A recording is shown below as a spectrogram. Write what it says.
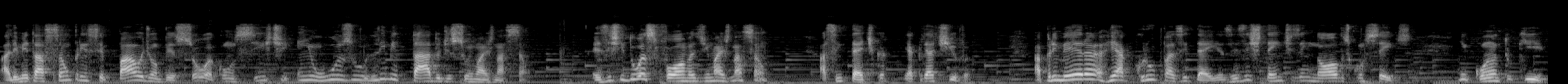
A limitação principal de uma pessoa consiste em um uso limitado de sua imaginação. Existem duas formas de imaginação: a sintética e a criativa. A primeira reagrupa as ideias existentes em novos conceitos, enquanto que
